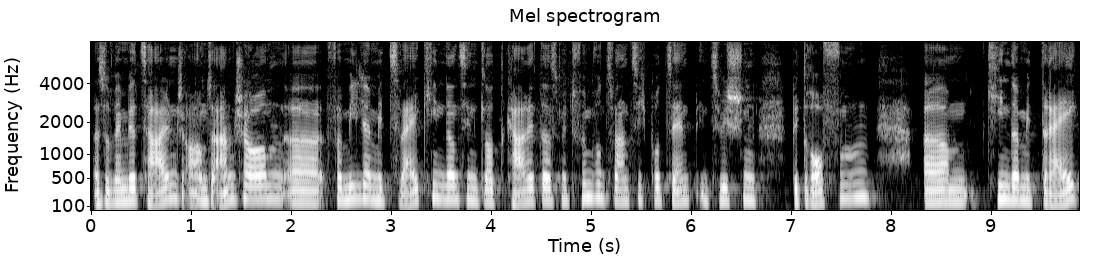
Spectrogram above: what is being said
Also wenn wir Zahlen uns anschauen, äh, Familien mit zwei Kindern sind laut Caritas mit 25 Prozent inzwischen betroffen ähm, Kinder mit drei,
